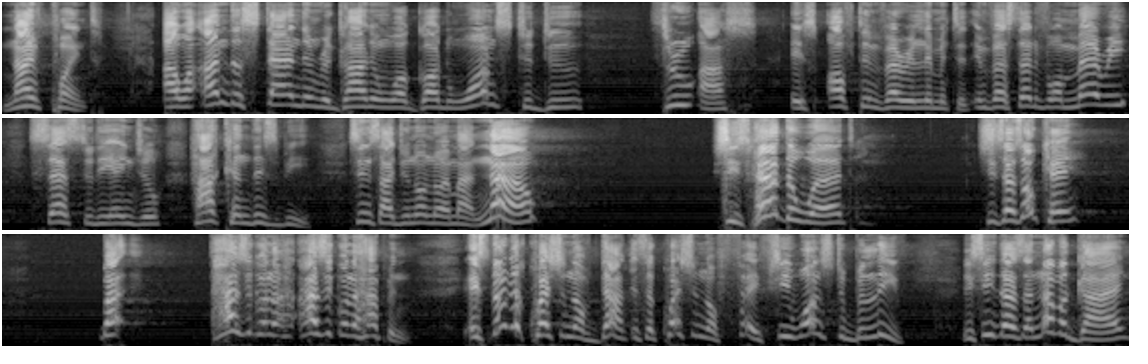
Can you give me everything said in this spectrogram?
Ninth point. Our understanding regarding what God wants to do through us is often very limited. In verse 34, Mary says to the angel, How can this be? Since I do not know a man. Now, she's heard the word. She says, Okay, but how's it gonna how's it gonna happen? It's not a question of doubt, it's a question of faith. She wants to believe. You see, there's another guy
